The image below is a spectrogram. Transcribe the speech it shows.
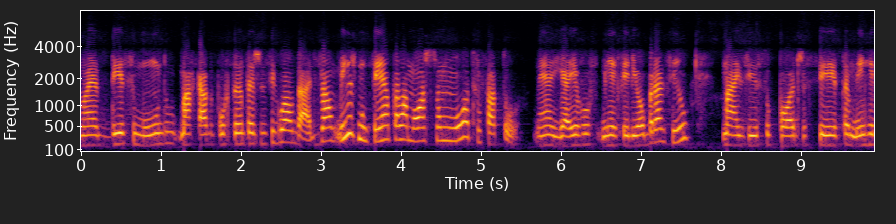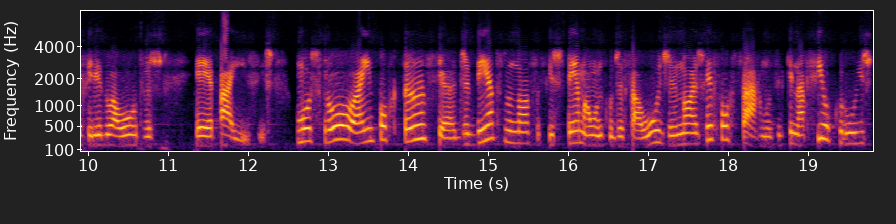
não é, desse mundo marcado por tantas desigualdades. Ao mesmo tempo, ela mostra um outro fator, né? e aí eu vou me referir ao Brasil, mas isso pode ser também referido a outros é, países. Mostrou a importância de, dentro do nosso sistema único de saúde, nós reforçarmos e que na Fiocruz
